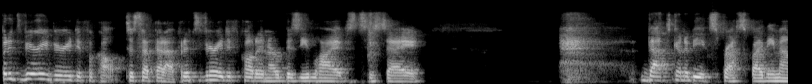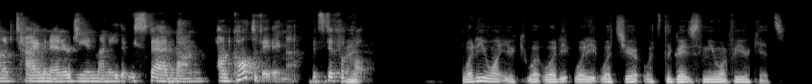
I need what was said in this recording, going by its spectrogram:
But it's very very difficult to set that up but it's very difficult in our busy lives to say that's going to be expressed by the amount of time and energy and money that we spend on on cultivating that. It's difficult. Right. what do you want your what what, do you, what do you, what's your what's the greatest thing you want for your kids?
